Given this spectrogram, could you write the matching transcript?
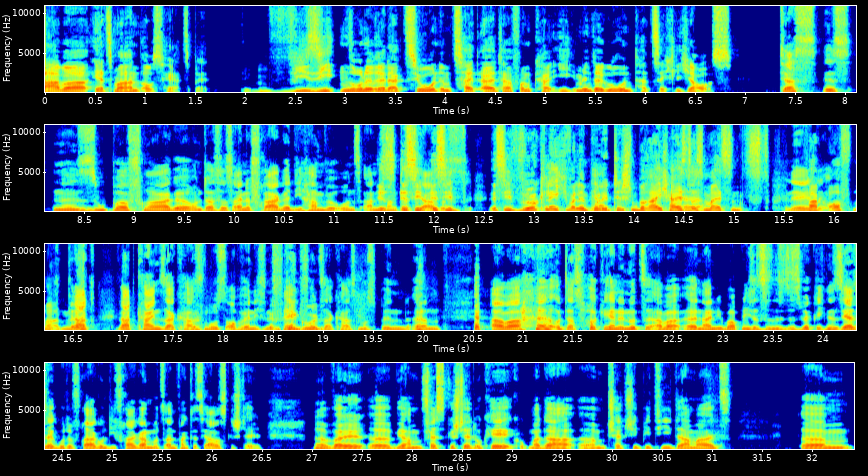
Aber jetzt mal Hand aufs Herz, Ben. Wie sieht denn so eine Redaktion im Zeitalter von KI im Hintergrund tatsächlich aus? Das ist eine super Frage und das ist eine Frage, die haben wir uns Anfang ist, ist sie, Jahres. Ist sie, ist sie wirklich? Weil im ja. politischen Bereich heißt ja, ja. das meistens nee, fuck off, Mann. Ne? Gerade kein Sarkasmus, auch wenn ich ein okay, Fan gut. von Sarkasmus bin. ähm, aber und das auch gerne nutze. Aber äh, nein, überhaupt nicht. Das ist, das ist wirklich eine sehr, sehr gute Frage. Und die Frage haben wir uns Anfang des Jahres gestellt ne, weil äh, wir haben festgestellt, okay, guck mal da, ähm, ChatGPT damals, ähm,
